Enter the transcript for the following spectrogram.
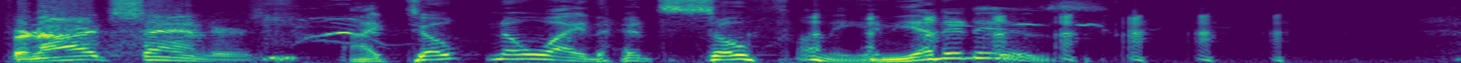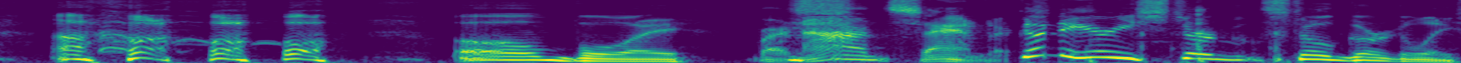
Bernard Sanders. I don't know why that's so funny, and yet it is. Oh boy, Bernard Sanders. Good to hear he's still still gurgly.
